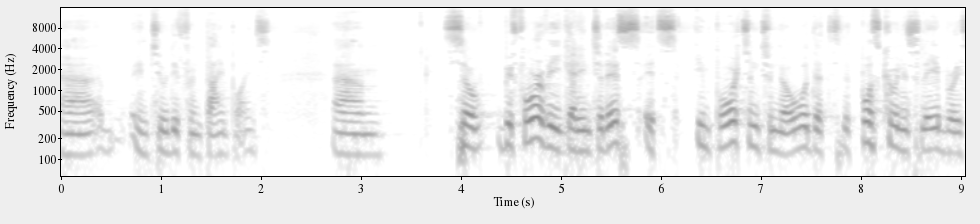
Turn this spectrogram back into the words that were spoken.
uh, in two different time points. Um, so before we get into this, it's important to know that the post-communist labor is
